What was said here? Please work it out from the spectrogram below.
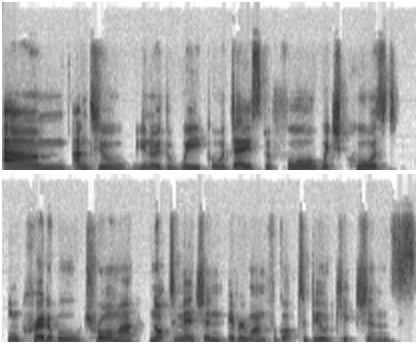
um, until you know the week or days before, which caused incredible trauma, not to mention everyone forgot to build kitchens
